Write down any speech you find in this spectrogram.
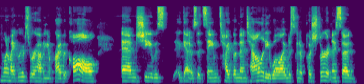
one of my groups, we were having a private call and she was, again, it was that same type of mentality. Well, I'm just going to push through it. And I said,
